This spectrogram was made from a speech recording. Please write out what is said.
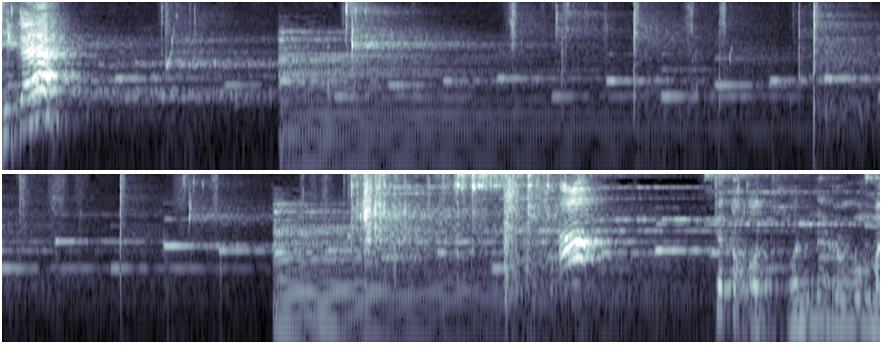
นี่แก จะต้องอดทนนะรู้ไหม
